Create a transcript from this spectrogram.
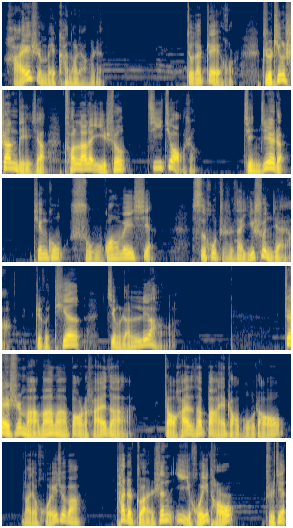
还是没看到两个人。就在这会儿，只听山底下传来了一声鸡叫声，紧接着天空曙光微现，似乎只是在一瞬间啊，这个天竟然亮了。这时，马妈妈抱着孩子找孩子，他爸也找不着，那就回去吧。他这转身一回头，只见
